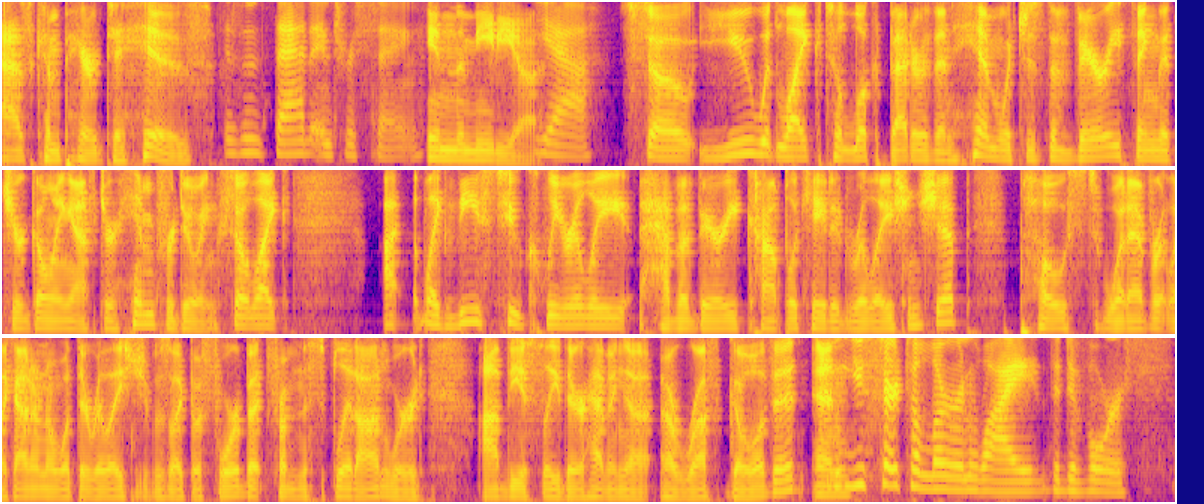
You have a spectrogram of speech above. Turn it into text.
as compared to his Isn't that interesting? in the media. Yeah. So you would like to look better than him, which is the very thing that you're going after him for doing. So like I, like these two clearly have a very complicated relationship post whatever like i don't know what their relationship was like before but from the split onward obviously they're having a, a rough go of it and you start to learn why the divorce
